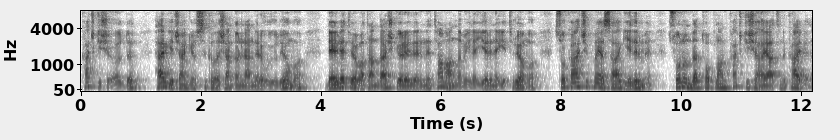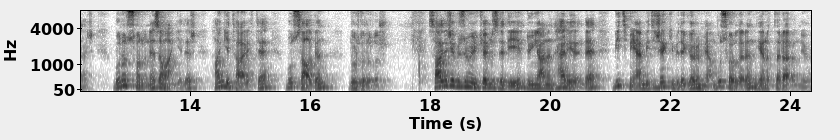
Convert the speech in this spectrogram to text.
kaç kişi öldü, her geçen gün sıkılaşan önlemlere uyuluyor mu, devlet ve vatandaş görevlerini tam anlamıyla yerine getiriyor mu, sokağa çıkma yasağı gelir mi, sonunda toplam kaç kişi hayatını kaybeder, bunun sonu ne zaman gelir, hangi tarihte bu salgın durdurulur? Sadece bizim ülkemizde değil, dünyanın her yerinde bitmeyen, bitecek gibi de görünmeyen bu soruların yanıtları aranıyor.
